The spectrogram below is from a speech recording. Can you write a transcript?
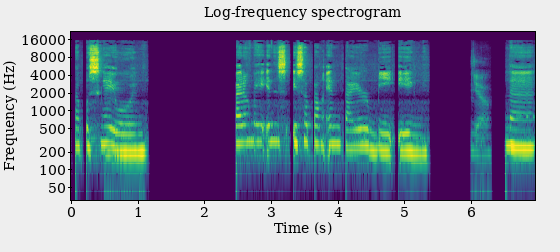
Tapos ngayon, parang may ins- isa pang entire being Yeah. na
